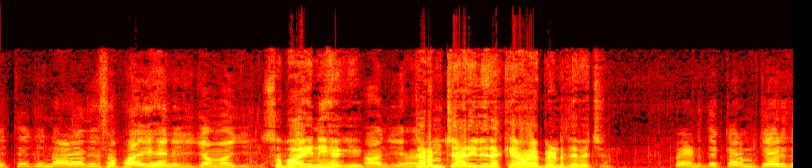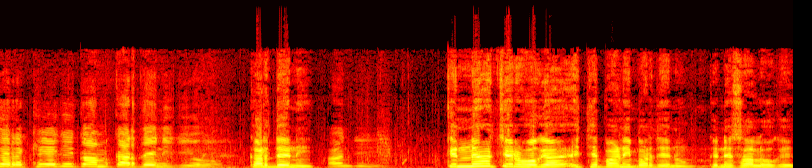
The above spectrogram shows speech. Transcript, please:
ਇੱਥੇ ਜੀ ਨਾਲਿਆਂ ਦੀ ਸਫ਼ਾਈ ਹੈ ਨਹੀਂ ਜੀ ਜਮਾਂ ਜੀ। ਸਫ਼ਾਈ ਨਹੀਂ ਹੈਗੀ। ਹਾਂਜੀ, ਹਾਂਜੀ। ਕਰਮਚਾਰੀ ਵੀ ਰੱਖਿਆ ਹੋਇਆ ਪਿੰਡ ਦੇ ਵਿੱਚ? ਪਿੰਡ ਦੇ ਕਰਮਚਾਰੀ ਦੇ ਰੱਖੇ ਜੀ ਕੰਮ ਕਰਦੇ ਨਹੀਂ ਜੀ ਉਹ। ਕਰਦੇ ਨਹੀਂ? ਹਾਂਜੀ। ਕਿੰਨਾ ਚਿਰ ਹੋ ਗਿਆ ਇੱਥੇ ਪਾਣੀ ਭਰਦੇ ਨੂੰ? ਕਿੰਨੇ ਸਾਲ ਹੋ ਗਏ?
